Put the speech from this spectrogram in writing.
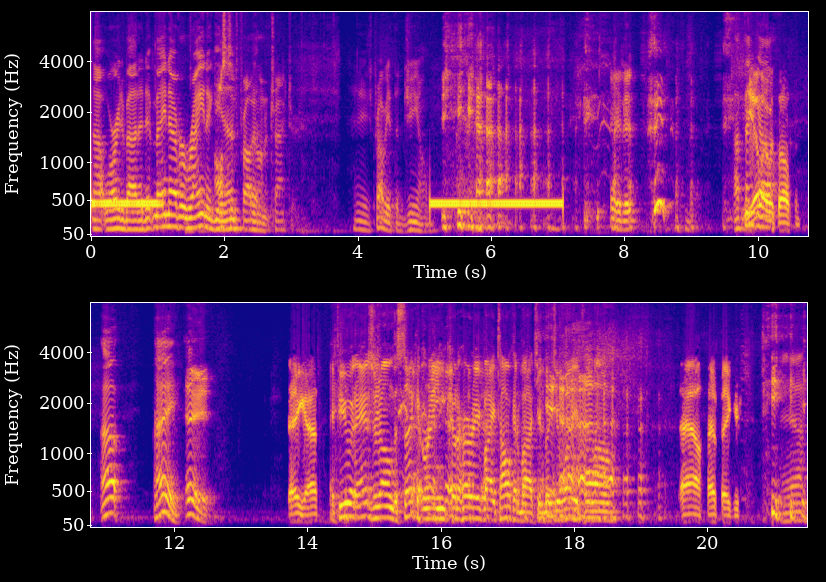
not worried about it. It may never rain again. Austin's probably on a tractor. He's probably at the gym. It, it, I think. Yellow I'll- with Austin. Oh, hey, Hey, There you go. if you would have answered on the second ring, you could have heard everybody talking about you, but you waited too long. Wow, that figures. Yeah.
